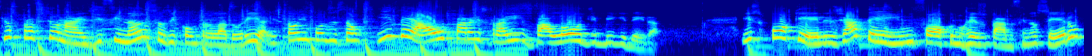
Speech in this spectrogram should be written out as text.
que os profissionais de finanças e controladoria estão em posição ideal para extrair valor de Big Data. Isso porque eles já têm um foco no resultado financeiro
